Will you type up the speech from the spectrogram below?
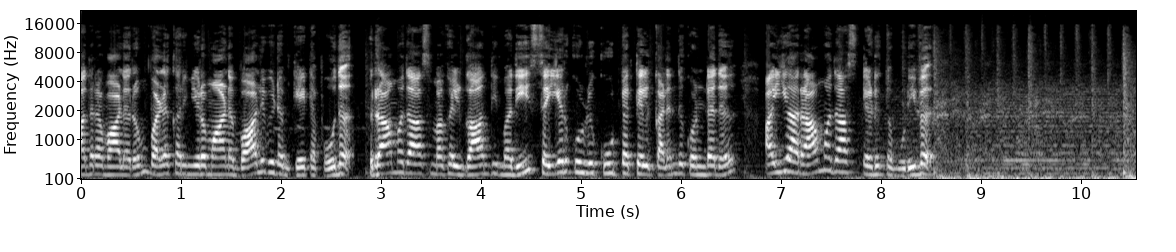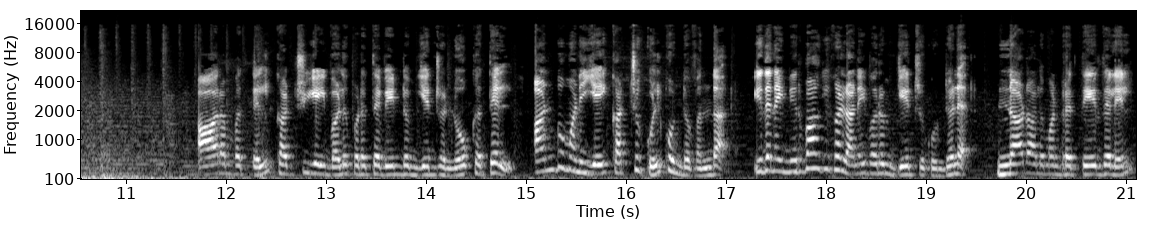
ஆதரவாளரும் வழக்கறிஞருமான பாலுவிடம் கேட்டபோது ராமதாஸ் மகள் காந்திமதி செயற்குழு கூட்டத்தில் கலந்து கொண்டது ஐயா ராமதாஸ் எடுத்த முடிவு. ஆரம்பத்தில் கட்சியை வலுப்படுத்த வேண்டும் என்ற நோக்கத்தில் அன்புமணியை கட்சிக்குள் கொண்டு வந்தார். இதனை நிர்வாகிகள் அனைவரும் ஏற்றுக்கொண்டனர். நாடாளுமன்ற தேர்தலில்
